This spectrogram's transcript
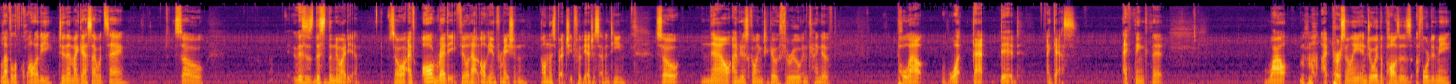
level of quality to them. I guess I would say. So this is this is the new idea. So I've already filled out all the information on the spreadsheet for the Edge of 17. So now I'm just going to go through and kind of pull out what that did, I guess. I think that while I personally enjoy the pauses afforded me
